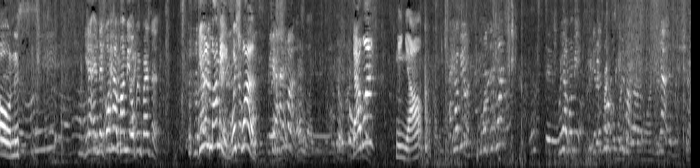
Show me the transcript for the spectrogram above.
Oh, this. Yeah, and then go have mommy open present. Give it to mommy. Which one? That one? Nhìn. I help you. You want this one? We have mommy. Get this one. Yeah, in my shirt.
